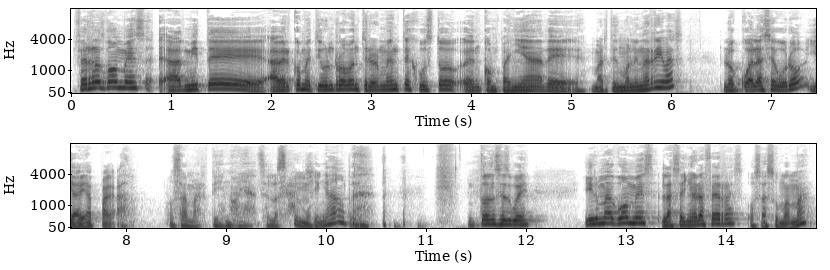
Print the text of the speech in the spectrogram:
Ferraz Gómez admite haber cometido un robo anteriormente justo en compañía de Martín Molina Rivas, lo cual aseguró ya había pagado. O sea, Martín, no, ya se lo había chingado. pues. Entonces, güey, Irma Gómez, la señora Ferraz, o sea, su mamá,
